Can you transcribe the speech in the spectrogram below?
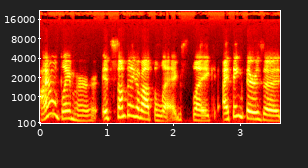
I don't blame her. It's something about the legs. Like, I think there's a,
